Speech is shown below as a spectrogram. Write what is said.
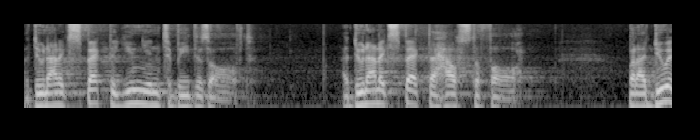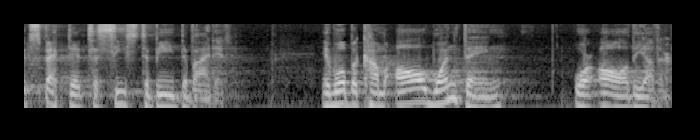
I do not expect the union to be dissolved. I do not expect the house to fall, but I do expect it to cease to be divided. It will become all one thing or all the other.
